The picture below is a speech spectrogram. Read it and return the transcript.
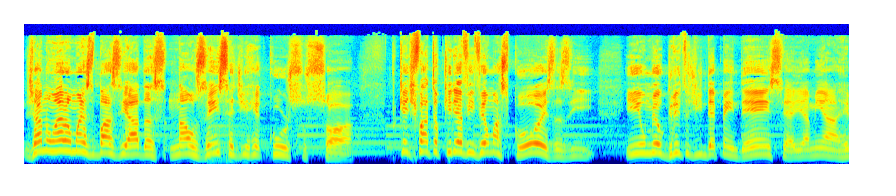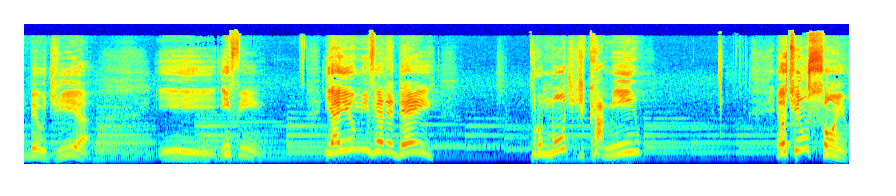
já não eram mais baseadas na ausência de recursos só, porque de fato eu queria viver umas coisas e, e o meu grito de independência e a minha rebeldia e enfim. E aí eu me enveredei por um monte de caminho. Eu tinha um sonho.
